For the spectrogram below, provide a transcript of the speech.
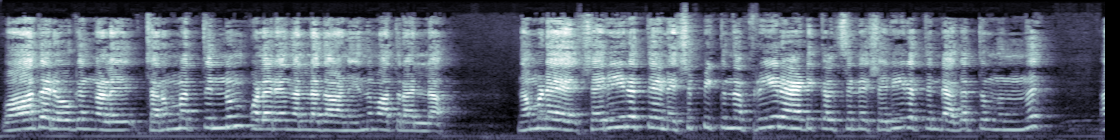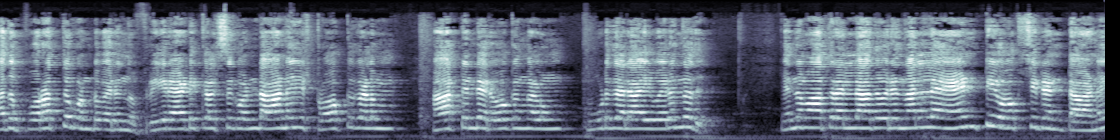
വാദരോഗങ്ങൾ ചർമ്മത്തിനും വളരെ നല്ലതാണ്. എന്ന് മാത്രമല്ല നമ്മുടെ ശരീരത്തെ നശിപ്പിക്കുന്ന ഫ്രീ റാഡിക്കൽസിനെ ശരീരത്തിന്റെ അകത്തു നിന്ന് അത് പുറത്തു കൊണ്ടുവരുന്നു. ഫ്രീ റാഡിക്കൽസ് കൊണ്ടാണ് സ്ട്രോക്കുകളും ഹാർട്ടിന്റെ രോഗങ്ങളും കൂടുതലായി വരുന്നത്. എന്ന് മാത്രമല്ല അത് ഒരു നല്ല ആന്റി ഓക്സിഡന്റ് ആണ്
